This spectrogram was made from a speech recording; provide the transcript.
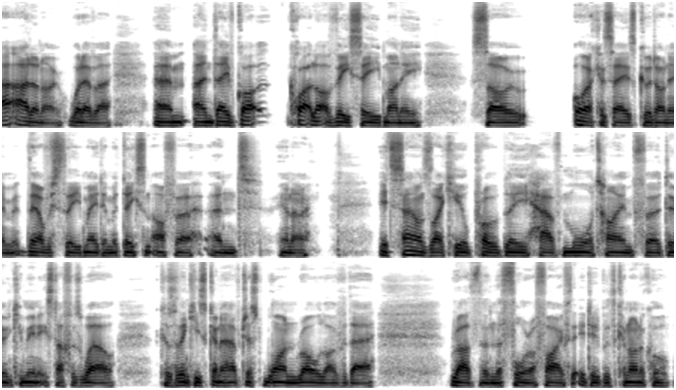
I, I don't know, whatever. Um, and they've got quite a lot of VC money. So all I can say is good on him. They obviously made him a decent offer and, you know, it sounds like he'll probably have more time for doing community stuff as well. Because I think he's going to have just one role over there rather than the four or five that he did with Canonical.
